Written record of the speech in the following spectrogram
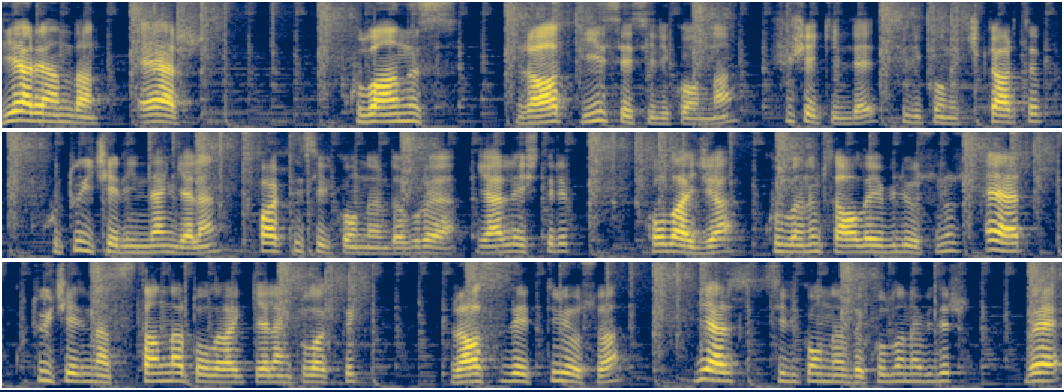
Diğer yandan eğer kulağınız rahat değilse silikonla şu şekilde silikonu çıkartıp kutu içeriğinden gelen farklı silikonları da buraya yerleştirip kolayca kullanım sağlayabiliyorsunuz. Eğer kutu içeriğinden standart olarak gelen kulaklık rahatsız ettiriyorsa diğer silikonları da kullanabilir ve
